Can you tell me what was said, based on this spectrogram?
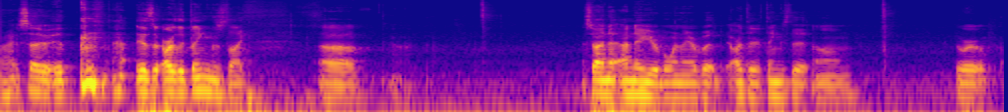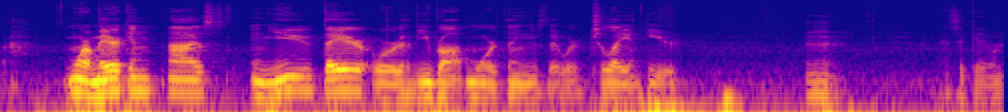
All right. So it is. Are there things like? Uh, so I know, I know you were born there, but are there things that um, were more Americanized in you there, or have you brought more things that were Chilean here? Mm, a good one.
